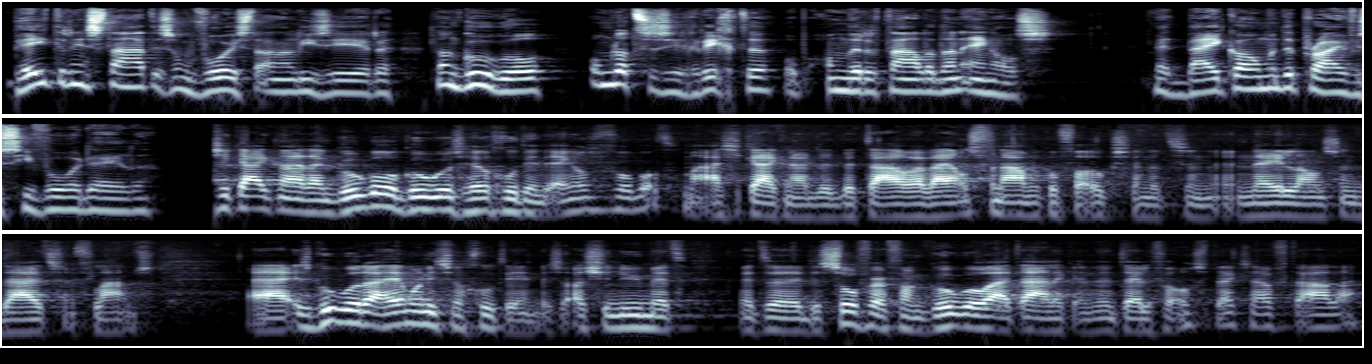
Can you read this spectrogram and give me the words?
beter in staat is om voice te analyseren dan Google, omdat ze zich richten op andere talen dan Engels. Met bijkomende privacyvoordelen. Als je kijkt naar dan Google, Google is heel goed in het Engels bijvoorbeeld. Maar als je kijkt naar de, de taal waar wij ons voornamelijk op focussen, dat is een, een Nederlands, een Duits, een Vlaams. Uh, is Google daar helemaal niet zo goed in. Dus als je nu met, met de, de software van Google uiteindelijk een, een telefoongesprek zou vertalen,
